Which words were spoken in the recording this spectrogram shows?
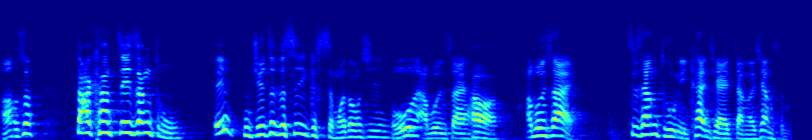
啊，我说大家看这张图，哎，你觉得这个是一个什么东西？我问阿文塞好，阿文塞，这张图你看起来长得像什么？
